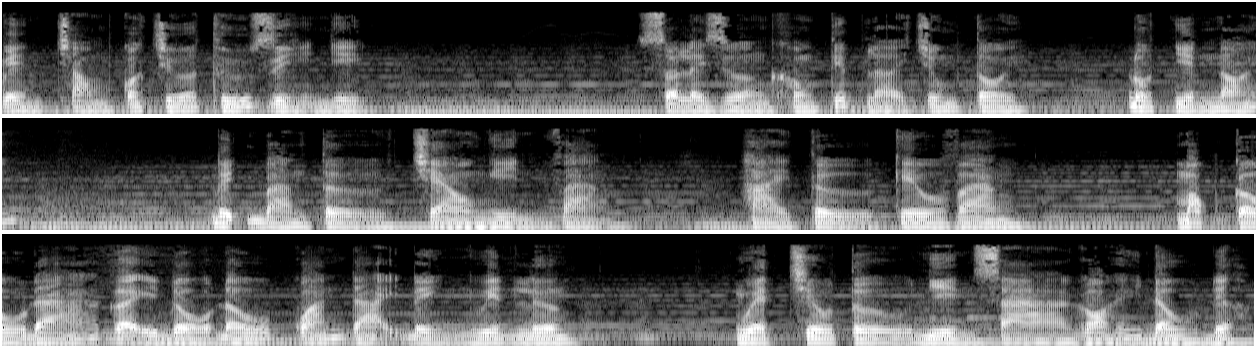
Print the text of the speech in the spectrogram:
bên trong có chứa thứ gì nhỉ. Sở Lệ Dương không tiếp lời chúng tôi, đột nhiên nói: "Định bàn tử treo nghìn vàng, hải tử kêu vang, móc cầu đá gậy đổ đấu quán đại đỉnh Nguyên Lương." Nguyệt Chiêu Tử nhìn xa gói đầu được.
